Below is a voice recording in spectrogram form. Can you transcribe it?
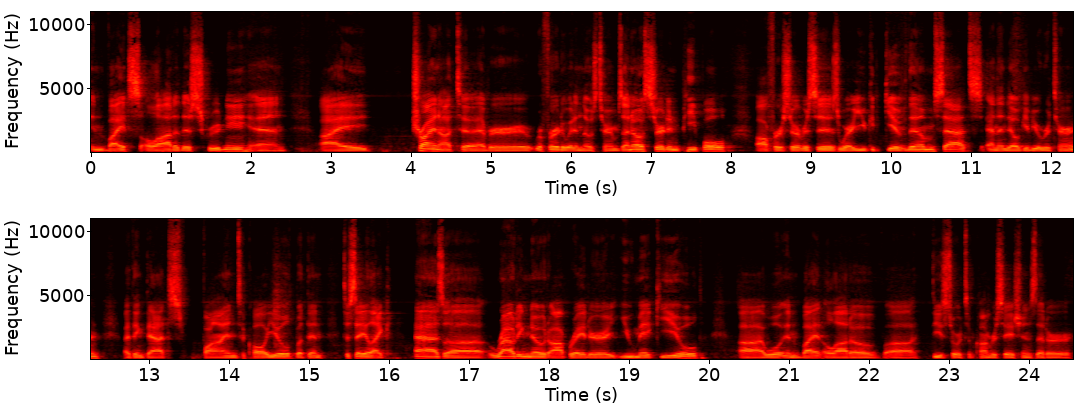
invites a lot of this scrutiny, and I try not to ever refer to it in those terms. I know certain people offer services where you could give them sats and then they'll give you a return. I think that's fine to call yield, but then to say like as a routing node operator, you make yield, uh, will invite a lot of uh, these sorts of conversations that are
